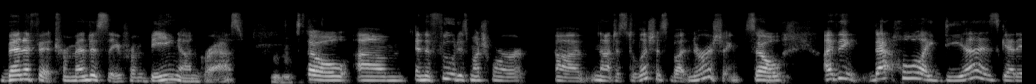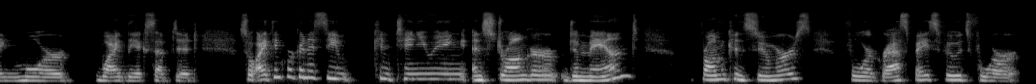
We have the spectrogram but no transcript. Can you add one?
benefit tremendously from being on grass. Mm-hmm. So, um, and the food is much more uh, not just delicious, but nourishing. So. I think that whole idea is getting more widely accepted. So I think we're going to see continuing and stronger demand from consumers for grass-based foods for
